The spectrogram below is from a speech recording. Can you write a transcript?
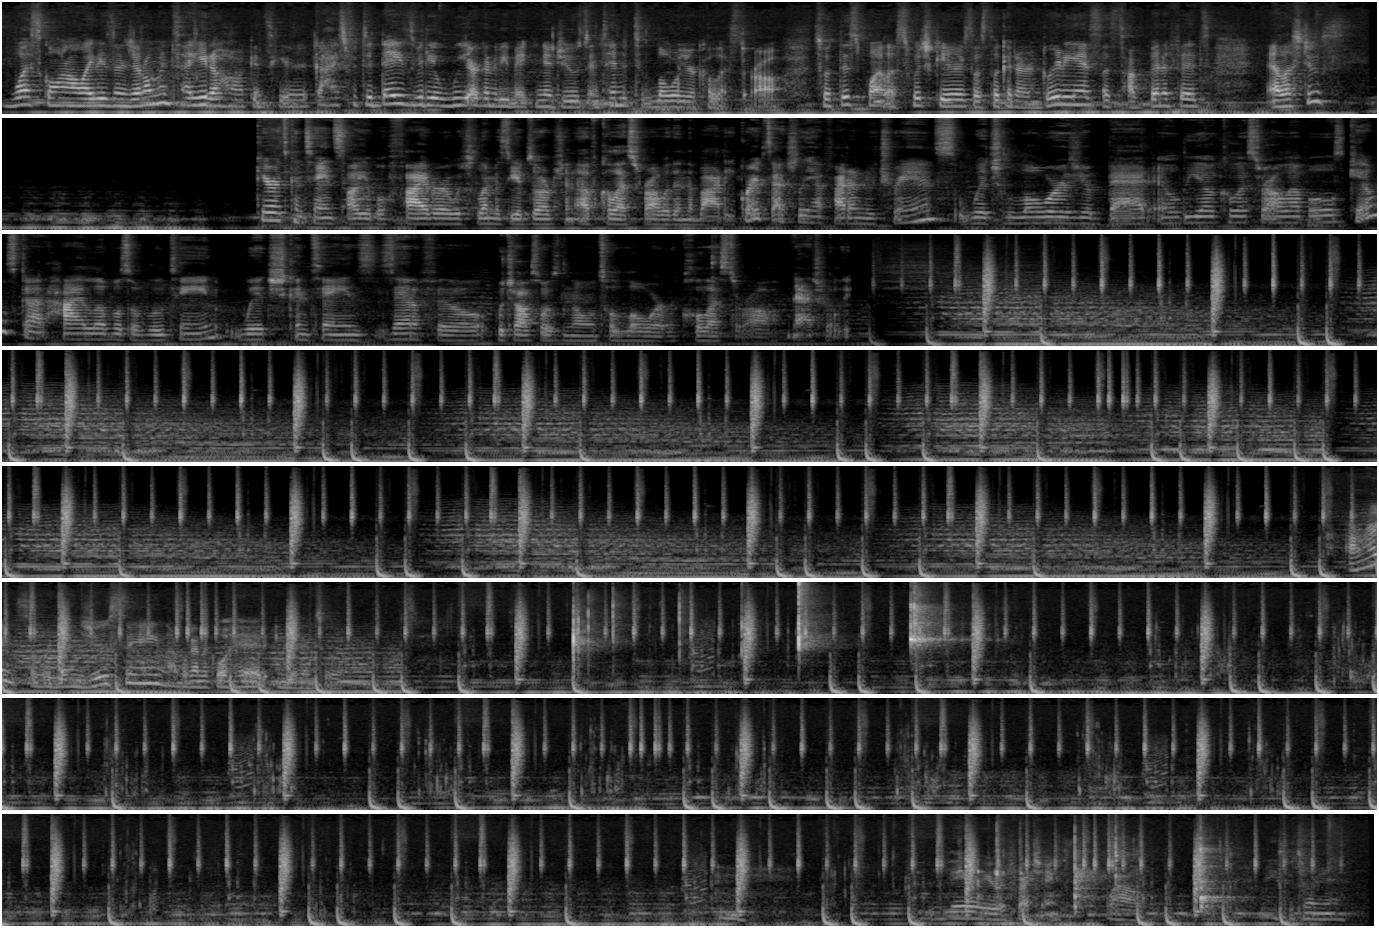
What's going on ladies and gentlemen, Tauheedah Hawkins here. Guys, for today's video, we are gonna be making a juice intended to lower your cholesterol. So at this point, let's switch gears, let's look at our ingredients, let's talk benefits, and let's juice. Carrots contain soluble fiber, which limits the absorption of cholesterol within the body. Grapes actually have phytonutrients, which lowers your bad LDL cholesterol levels. Kale's got high levels of lutein, which contains xanthophyll, which also is known to lower cholesterol naturally. All right, so we're done juicing. Now we're gonna go ahead and get into it. Mm. Very refreshing. Wow. In.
